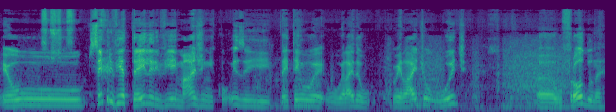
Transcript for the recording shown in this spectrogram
Eu sempre via trailer e via imagem e coisa. E daí tem o, o, Elijah, o Elijah Wood, ah, o Frodo, né?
